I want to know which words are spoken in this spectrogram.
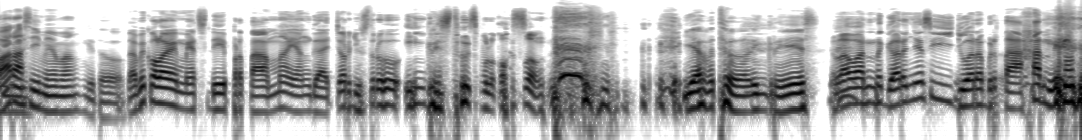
Parah sih memang gitu. Tapi kalau yang match day pertama yang gacor justru Inggris tuh 10-0. Iya betul Inggris. Lawan negaranya sih juara bertahan Iya.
